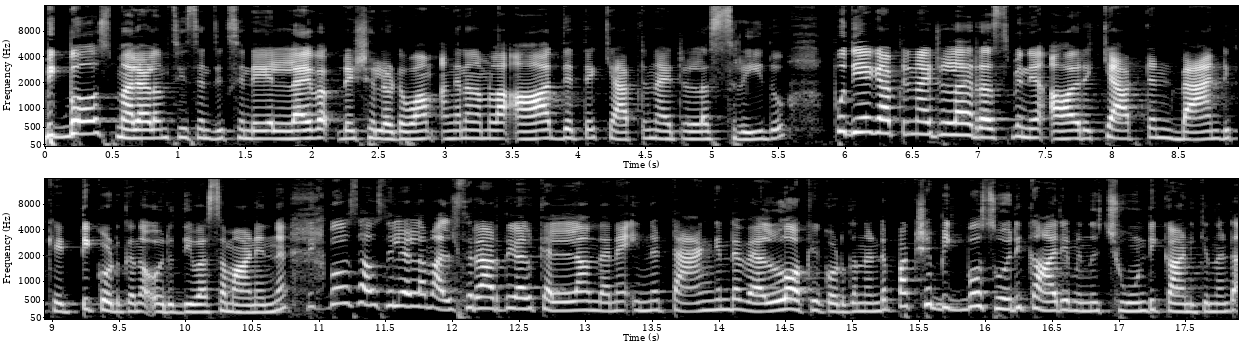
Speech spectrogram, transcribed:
ബിഗ് ബോസ് മലയാളം സീസൺ സിക്സിന്റെ ലൈവ് അപ്ഡേഷനിലോട്ട് പോവാം. അങ്ങനെ നമ്മൾ ആദ്യത്തെ ക്യാപ്റ്റനായിട്ടുള്ള ശ്രീതു പുതിയ ക്യാപ്റ്റനായിട്ടുള്ള റസ്മിന് ആ ഒരു ക്യാപ്റ്റൻ ബാൻഡ് കെട്ടിക്കൊടുക്കുന്ന ഒരു ദിവസമാണിന്ന്. ബിഗ് ബോസ് ഹൗസിലുള്ള മത്സരാർത്ഥികൾക്കെല്ലാം തന്നെ ഇന്ന് ടാങ്കിന്റെ വെള്ളമൊക്കെ കൊടുക്കുന്നുണ്ട്. പക്ഷേ ബിഗ് ബോസ് ഒരു കാര്യം ഇന്ന് ചൂണ്ടിക്കാണിക്കുന്നുണ്ട്.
